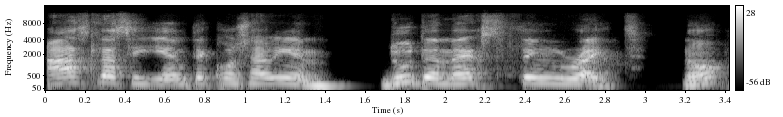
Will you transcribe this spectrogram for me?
haz la siguiente cosa bien, do the next thing right, ¿no?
